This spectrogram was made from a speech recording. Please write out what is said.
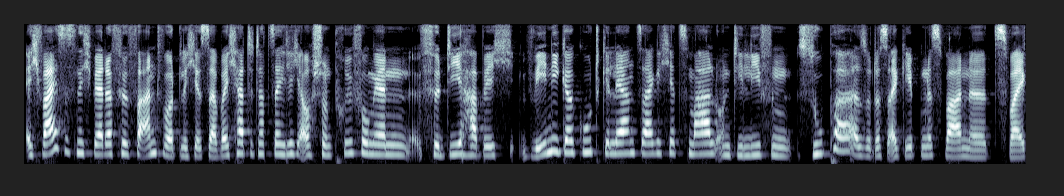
Ich weiß es nicht, wer dafür verantwortlich ist, aber ich hatte tatsächlich auch schon Prüfungen, für die habe ich weniger gut gelernt, sage ich jetzt mal, und die liefen super. Also das Ergebnis war eine 2,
